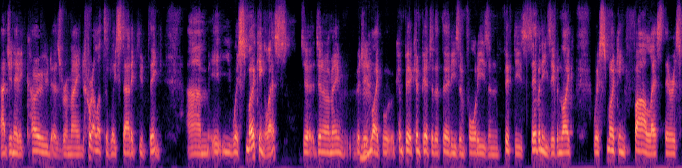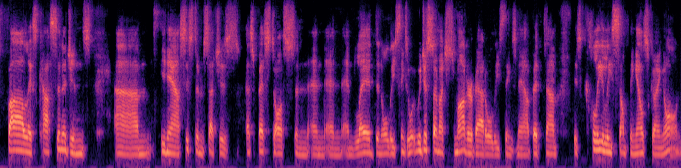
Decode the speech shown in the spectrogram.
our genetic code has remained relatively static you'd think um, it, we're smoking less do, do, you know what I mean? Mm-hmm. Like compared compared to the 30s and 40s and 50s, 70s, even like we're smoking far less. There is far less carcinogens um, in our systems, such as asbestos and, and, and, and lead and all these things. We're just so much smarter about all these things now, but um, there's clearly something else going on,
